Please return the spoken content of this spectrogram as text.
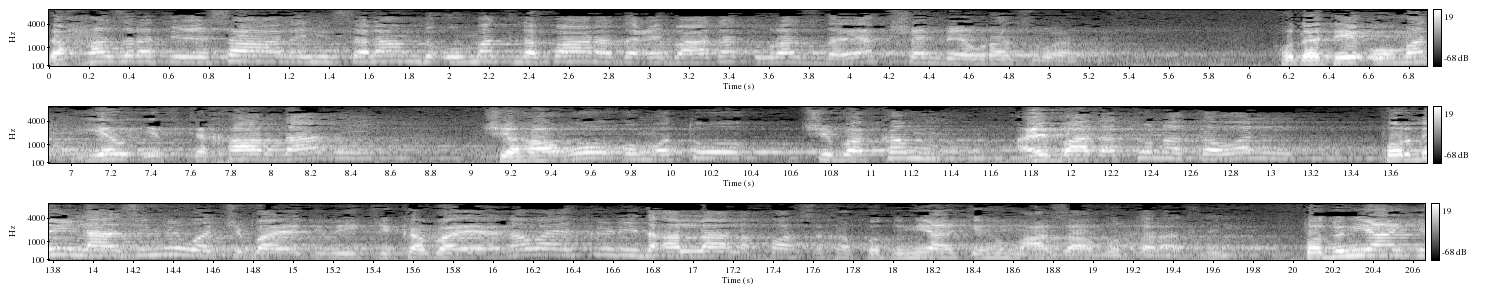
د حضرت عیسی علیه السلام د امت لپاره د عبادت ورځ د یک شنبه ورځ وه خو د دې امت یو افتخار دا دی چې هغو امتو چې به کم عبادتونه کول پر دوی لازمي وه چې باید وي کې که به یې نه وای کړي د الله لخوا څخه په دنیا کې هم عذاب ورته راتلی په دنیا کې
